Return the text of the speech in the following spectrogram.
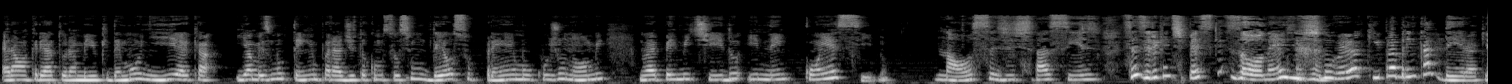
era uma criatura meio que demoníaca e ao mesmo tempo era dita como se fosse um deus supremo cujo nome não é permitido e nem conhecido. Nossa, a gente tá assim. Vocês viram que a gente pesquisou, né? A gente não veio aqui pra brincadeira. Querido.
